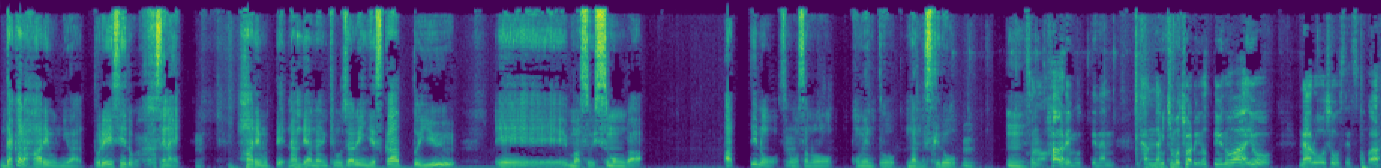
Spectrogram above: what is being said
だからハーレムには奴隷制度が欠かせない。うんハーレムってなんであんなに気持ち悪いんですか？という、ええまあそういう質問があっての、そのそのコメントなんですけど、うん。うん。その、ハーレムってなん、あんなに気持ち悪いの？っていうのは、要、なろう小説とか、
